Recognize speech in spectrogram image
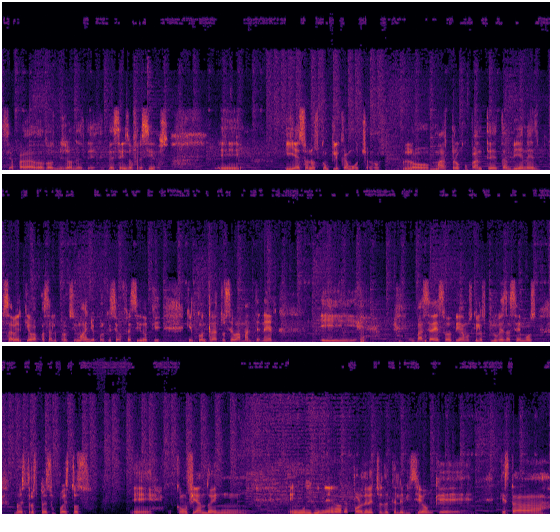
se ha pagado 2 millones de, de 6 ofrecidos. Y eso nos complica mucho, ¿no? Lo más preocupante también es saber qué va a pasar el próximo año, porque se ha ofrecido que, que el contrato se va a mantener y en base a eso, digamos que los clubes hacemos nuestros presupuestos eh, confiando en, un dinero de, por derechos de televisión que, está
